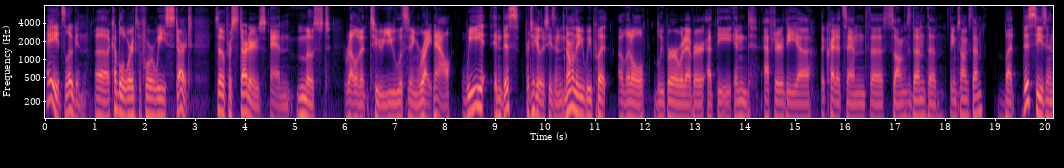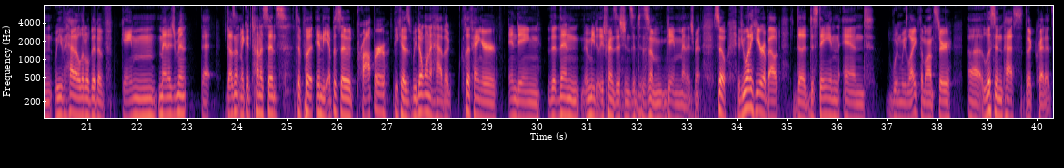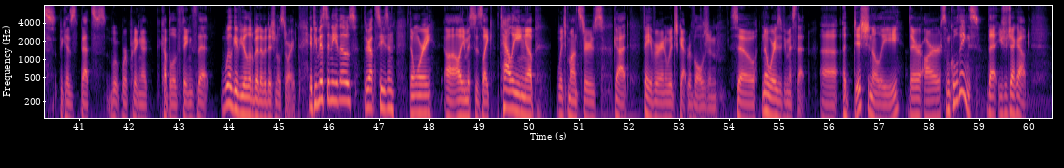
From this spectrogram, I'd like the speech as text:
Hey, it's Logan. Uh, a couple of words before we start. So, for starters, and most relevant to you listening right now, we, in this particular season, normally we put a little blooper or whatever at the end after the uh, the credits and the songs done, the theme songs done. But this season, we've had a little bit of game management that doesn't make a ton of sense to put in the episode proper because we don't want to have a cliffhanger ending that then immediately transitions into some game management. So, if you want to hear about the disdain and when we like the monster, uh, listen past the credits because that's we're putting a couple of things that will give you a little bit of additional story. If you missed any of those throughout the season, don't worry. Uh, all you missed is like tallying up which monsters got favor and which got revulsion. So no worries if you missed that. Uh, additionally, there are some cool things that you should check out.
